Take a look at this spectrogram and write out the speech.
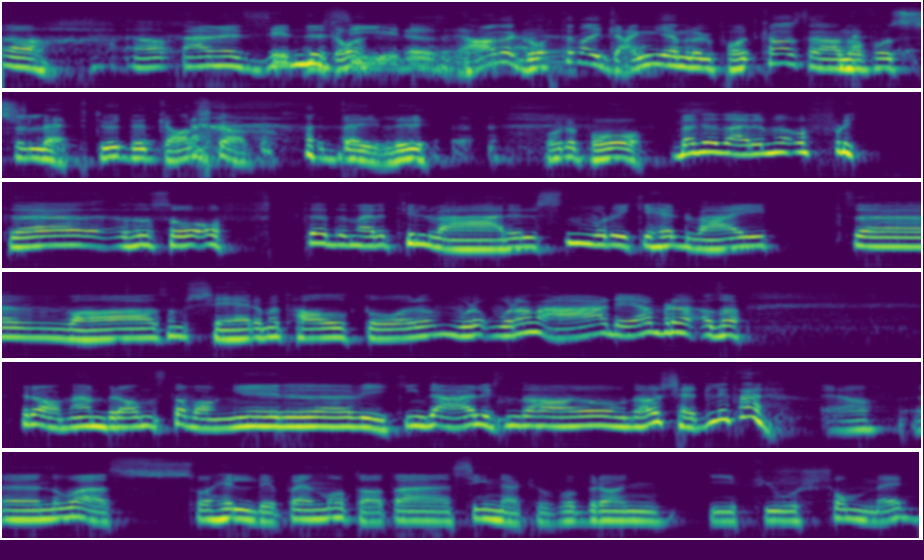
Åh, ja, men siden du sier det, så Ja, det er godt å være i gang igjen med noen podkaster her og få sluppet ut litt galskap. Deilig. Få det på. Men det der med å flytte altså så ofte, den der tilværelsen hvor du ikke helt veit hva som skjer om et halvt år, hvordan er det? For det altså, Ranheim, Brann, Stavanger, eh, Viking, det, liksom, det, har jo, det har jo skjedd litt her. Ja, eh, nå er jeg så heldig på en måte at jeg signerte jo for Brann i fjor sommer.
